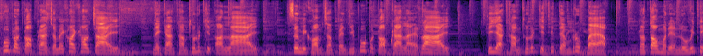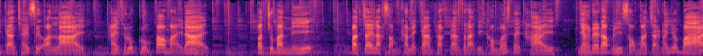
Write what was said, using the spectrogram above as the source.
ผู้ประกอบการจะไม่ค่อยเข้าใจ ในการทำธุรกิจออนไลน์ ซึ่งมีความจำเป็นที่ผู้ประกอบการหลายราย ที่อยากทำธุรกิจที่เต็มรูปแบบ ก็ต้องมาเรียนรู้วิธีการใช้สื่อออนไลน์ ให้ทะลุกลุ่มเป้าหมายได้ ปัจจุบันนี้ ปัจจัยหลักสำคัญในการผลักดันตลาดอีคอมเมิร์ซในไทย ยังได้รับอันนี้ส่งมาจากนโยบาย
